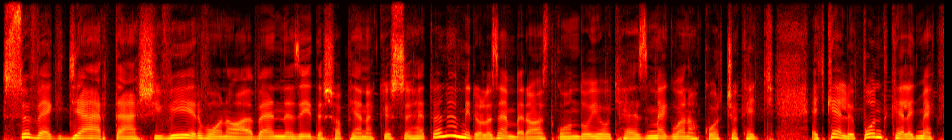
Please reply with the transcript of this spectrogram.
szöveggyártási vérvonal benne az édesapjának köszönhetően, nem miről az ember azt gondolja, hogy ha ez megvan, akkor csak egy, egy kellő pont kell, egy megfelelő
